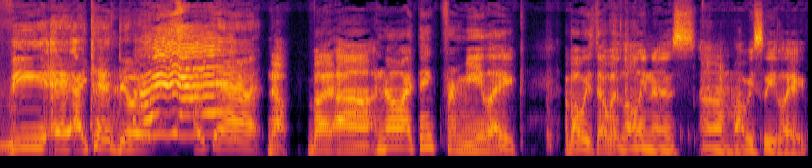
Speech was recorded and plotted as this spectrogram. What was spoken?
V A I can't do it. I can't. No, but uh no, I think for me, like I've always dealt with loneliness. Um, obviously, like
